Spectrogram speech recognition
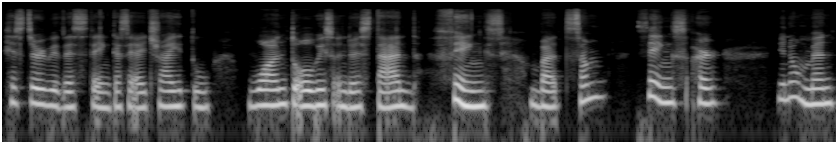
history with this thing because I try to want to always understand things, but some things are, you know, meant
